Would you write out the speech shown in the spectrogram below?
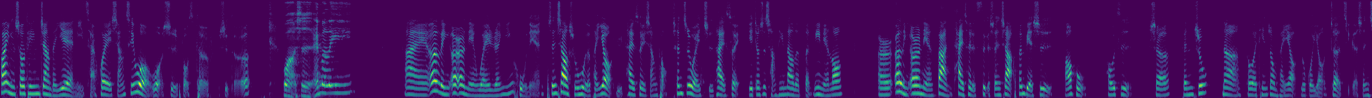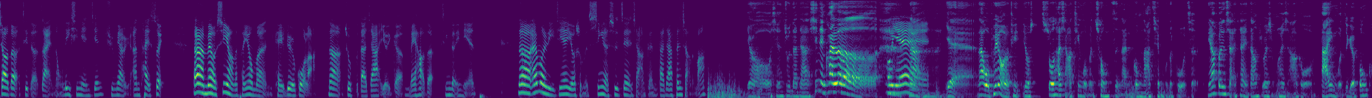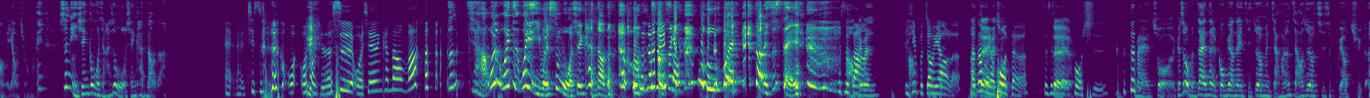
欢迎收听这样的夜，你才会想起我。我是 Foster ·福士德，我是 Emily。嗨，二零二二年为壬寅虎年，生肖属虎的朋友与太岁相同，称之为值太岁，也就是常听到的本命年喽。而二零二二年犯太岁的四个生肖分别是老虎、猴子、蛇跟猪。那各位听众朋友，如果有这几个生肖的，记得在农历新年间去庙宇安太岁。当然，没有信仰的朋友们可以略过啦。那祝福大家有一个美好的新的一年。那 Emily 今天有什么新的事件想要跟大家分享的吗？有，先祝大家新年快乐！哦耶！耶！那我朋友有听有说他想要听我们冲指南宫拿钱母的过程，你要分享一下你当初为什么会想要跟我答应我这个疯狂的要求吗？哎，是你先跟我讲，还是我先看到的啊？哎哎，其实 我我总觉得是我先看到吗？真假？我我一直我也以为是我先看到的，我们就有这个误会，到底是谁？不知道，没关系，已经不重要了，反正没有获得，就是那个破失。没错，可是我们在那个宫庙那一集最后面讲，好像讲到最后其实不要去的。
